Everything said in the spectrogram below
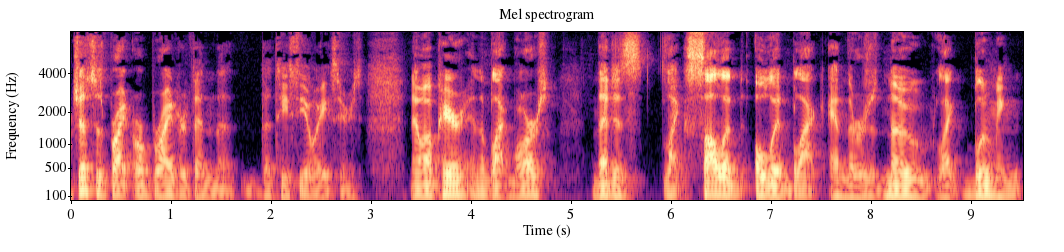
just as bright or brighter than the, the TCL 8 series. Now up here in the black bars, that is like solid OLED black and there's no like blooming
